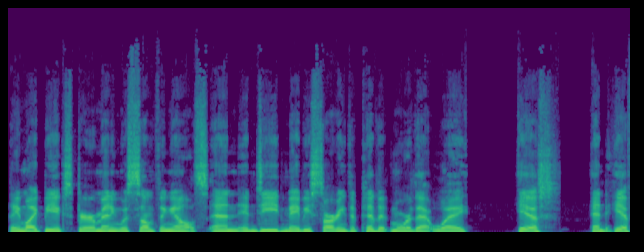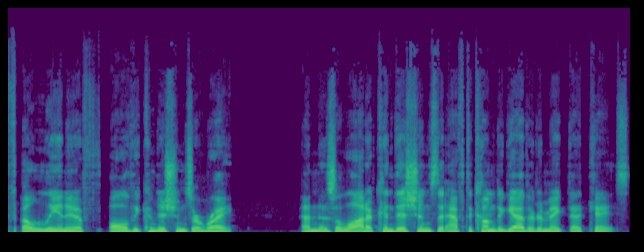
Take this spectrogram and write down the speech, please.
they might be experimenting with something else and indeed maybe starting to pivot more that way if and if only and if all the conditions are right. And there's a lot of conditions that have to come together to make that case.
